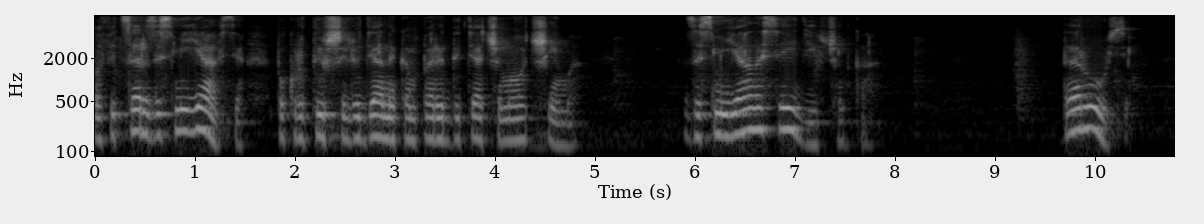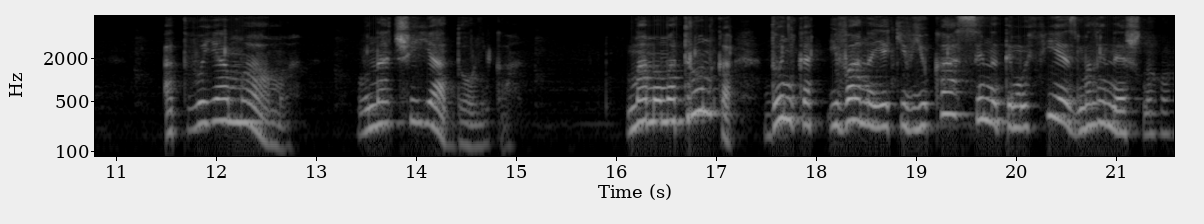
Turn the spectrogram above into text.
Офіцер засміявся, покрутивши льодяником перед дитячими очима. Засміялася і дівчинка. Дарусю, а твоя мама, вона чия донька? Мама Матронка, донька Івана Яків'юка, сина Тимофія з Малинешного.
